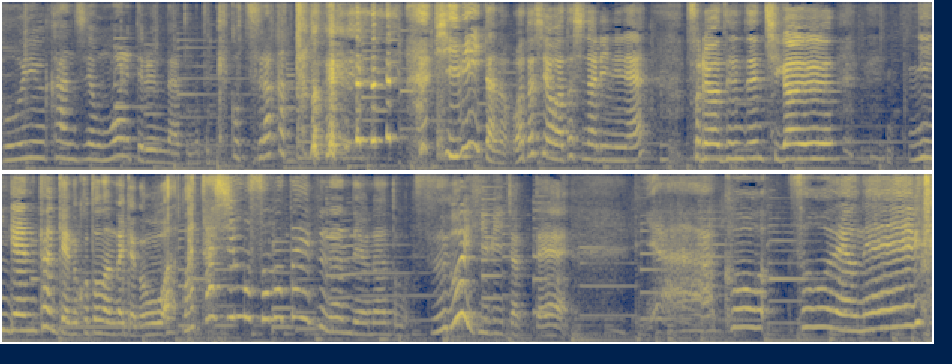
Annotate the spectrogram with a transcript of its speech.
こういう感じで思われてるんだと思って結構辛かったの。ね 響いたの。私は私なりにね。それは全然違う人間関係のことなんだけど私もそのタイプなんだよなと思ってすごい響いちゃって。いやこうそうだよねみたい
